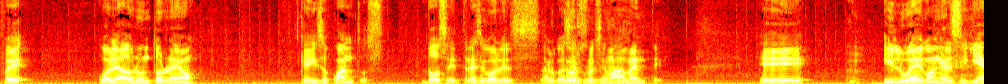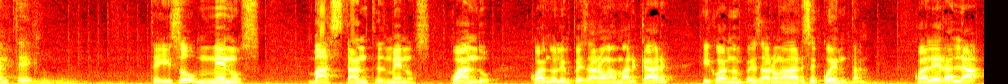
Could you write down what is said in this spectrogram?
Fue goleador en un torneo que hizo cuántos? 12, 13 goles, algo así 12, aproximadamente. Eh, y luego en el siguiente te hizo menos, bastantes menos. ¿Cuándo? Cuando le empezaron a marcar y cuando empezaron a darse cuenta cuál era la,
